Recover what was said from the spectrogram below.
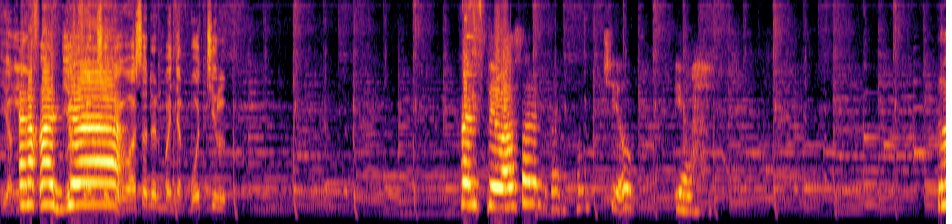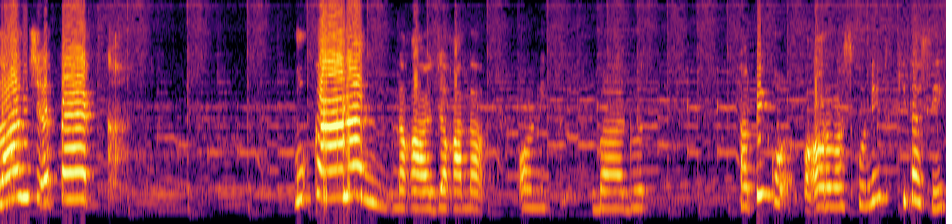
Yang Enak yang aja. fansnya dewasa dan banyak bocil. Fans dewasa dan fans kecil. Ya. Launch attack. Bukan. Enak aja karena Onyx badut. Tapi kok, ormas kuning kita sih?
